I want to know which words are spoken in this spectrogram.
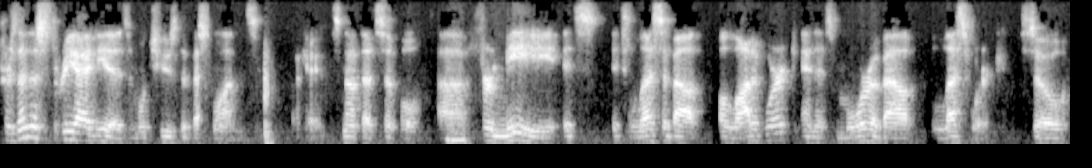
present us three ideas and we'll choose the best ones. Okay, it's not that simple. Uh, for me, it's it's less about a lot of work and it's more about less work. So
